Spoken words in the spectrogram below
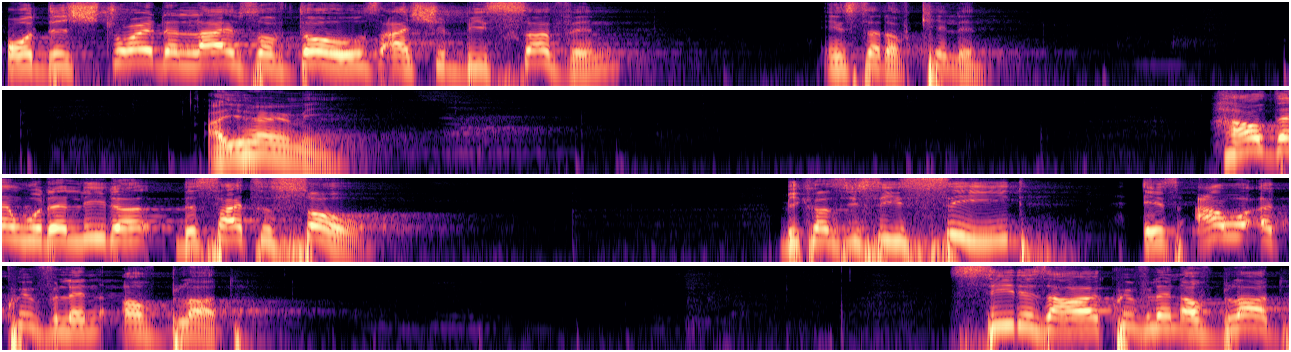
or destroy the lives of those I should be serving instead of killing? Are you hearing me? How then would a leader decide to sow? Because you see, seed is our equivalent of blood. Seed is our equivalent of blood.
